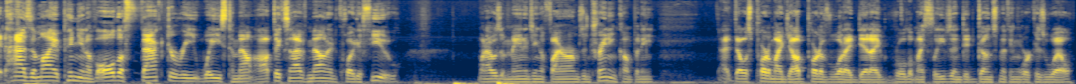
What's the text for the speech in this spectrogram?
it has, in my opinion, of all the factory ways to mount optics, and I've mounted quite a few. When I was managing a firearms and training company, that was part of my job, part of what I did. I rolled up my sleeves and did gunsmithing work as well.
